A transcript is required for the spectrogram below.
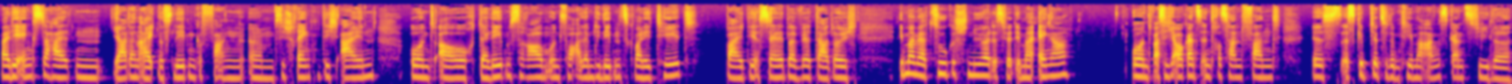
weil die Ängste halten ja dein eigenes Leben gefangen. Ähm, sie schränken dich ein und auch der Lebensraum und vor allem die Lebensqualität bei dir selber wird dadurch immer mehr zugeschnürt, es wird immer enger. Und was ich auch ganz interessant fand, ist, es gibt ja zu dem Thema Angst ganz viele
